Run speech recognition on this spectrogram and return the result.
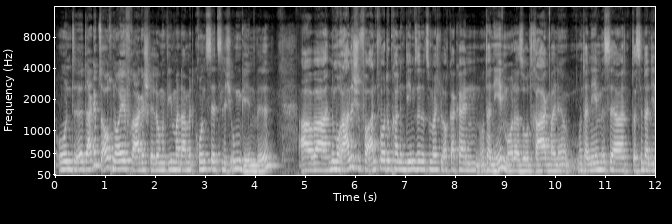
Und äh, da gibt es auch neue Fragestellungen, wie man damit grundsätzlich umgehen will. Aber eine moralische Verantwortung kann in dem Sinne zum Beispiel auch gar kein Unternehmen oder so tragen, weil ein Unternehmen ist ja, das sind dann die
